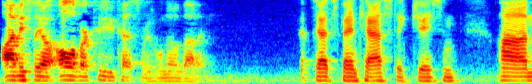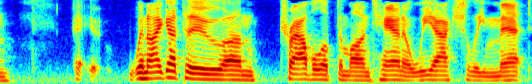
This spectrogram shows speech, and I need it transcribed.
obviously all of our KUIU customers will know about it. That's fantastic, Jason. Um, when I got to um, travel up to Montana, we actually met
